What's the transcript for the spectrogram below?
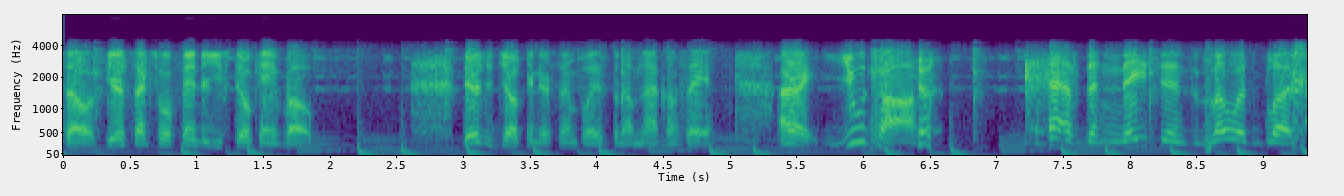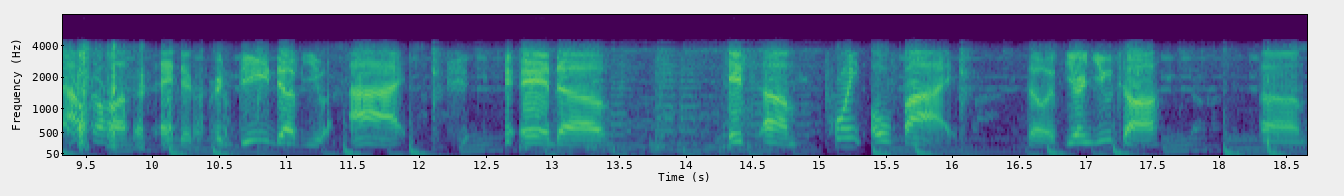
So if you're a sexual offender, you still can't vote. There's a joke in there someplace, but I'm not going to say it. All right, Utah has the nation's lowest blood alcohol standard for DWI, and uh, it's um, 0.05. So if you're in Utah, um,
